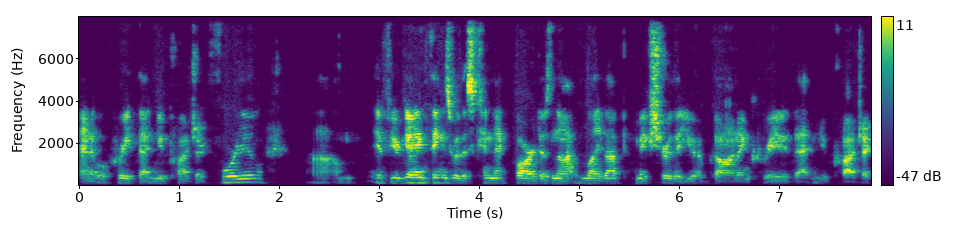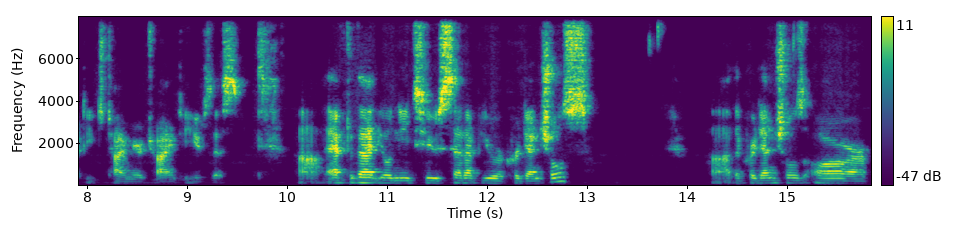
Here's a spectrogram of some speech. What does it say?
and it will create that new project for you. Um, if you're getting things where this connect bar does not light up, make sure that you have gone and created that new project each time you're trying to use this. Uh, after that, you'll need to set up your credentials. Uh, the credentials are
